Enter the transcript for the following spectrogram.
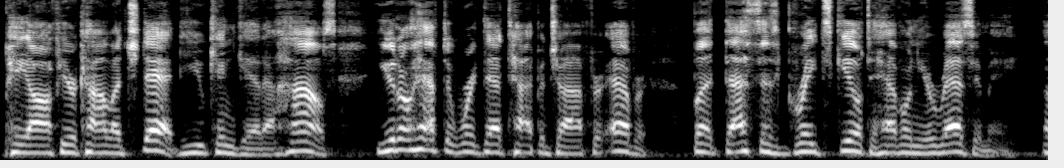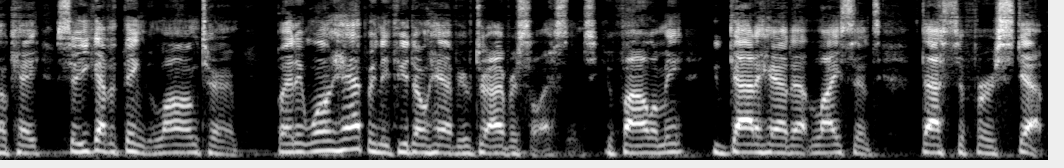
pay off your college debt. You can get a house. You don't have to work that type of job forever. But that's a great skill to have on your resume. Okay. So you got to think long term, but it won't happen if you don't have your driver's license. You follow me? You got to have that license. That's the first step.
